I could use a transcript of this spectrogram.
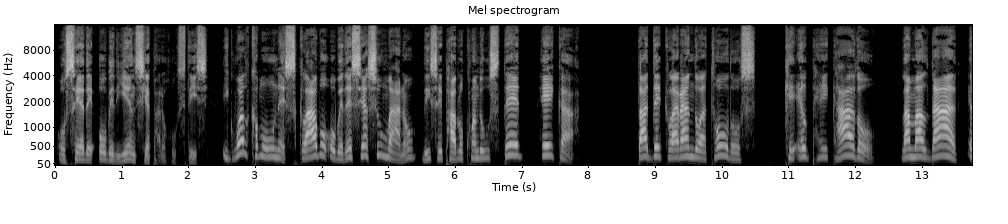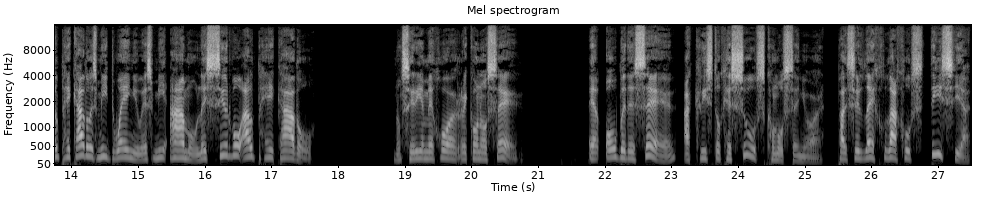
o sea de obediencia para justicia. Igual como un esclavo obedece a su mano, dice Pablo, cuando usted peca, está declarando a todos que el pecado, la maldad, el pecado es mi dueño, es mi amo, le sirvo al pecado. ¿No sería mejor reconocer el obedecer a Cristo Jesús como Señor? Para decirle, la justicia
